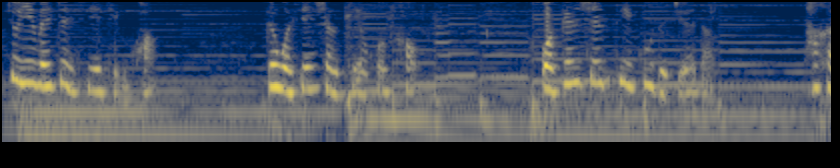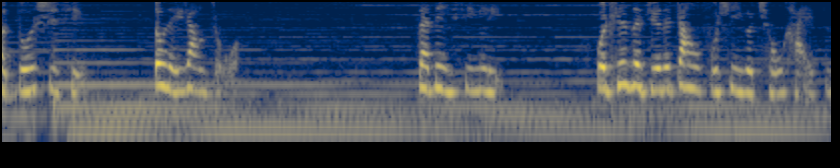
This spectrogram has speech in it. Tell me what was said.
就因为这些情况，跟我先生结婚后，我根深蒂固的觉得，他很多事情都得让着我。在内心里，我真的觉得丈夫是一个穷孩子，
